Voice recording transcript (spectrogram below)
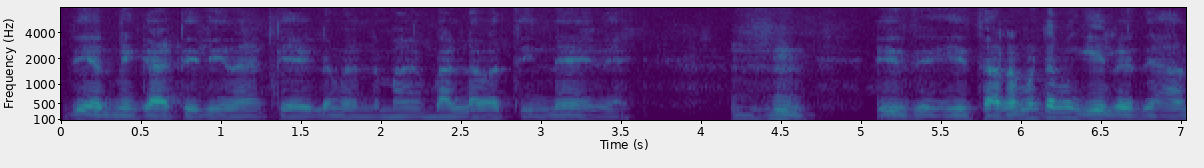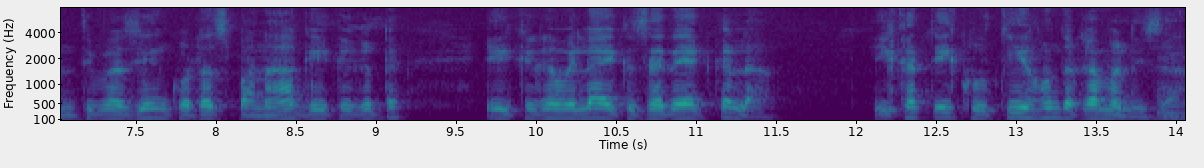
ඉතින් මේ ගා ටෙලි නාට්‍ය ඇවිල්ලා මම මම බල්ලවත් ඉන්නේ නෑ ඒ තරමටම ගිහිල්ලා ඉතින් අන්තිම වශයෙන් කොටස් 50ක එකකට ඒකක වෙලා එක සැරයක් කළා. ඒකත් ඒ කෘතිය හොඳකම නිසා.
